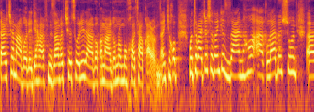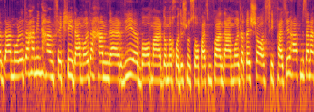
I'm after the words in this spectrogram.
در چه مواردی حرف می‌زنن و چطوری در واقع مردم رو مخاطب قرار میدن. که خب متوجه شدن که زنها اغلبشون در مورد همین همفکری در مورد همدردی با مردم خودشون صحبت می‌کنن در مورد قشر پذیر حرف می‌زنن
